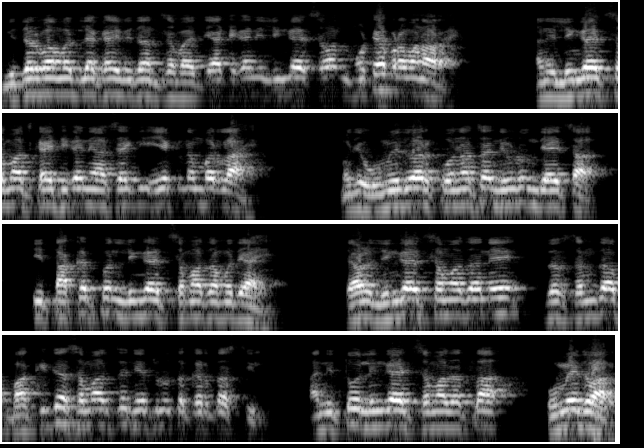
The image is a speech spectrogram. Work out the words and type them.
विदर्भामधल्या काही विधानसभा आहेत. या ठिकाणी लिंगायत समाज मोठ्या प्रमाणावर आहे. आणि लिंगायत समाज काही ठिकाणी असा आहे की एक नंबरला आहे. म्हणजे उमेदवार कोणाचा निवडून द्यायचा ही ताकद पण लिंगायत समाजामध्ये आहे. त्यामुळे लिंगायत समाजाने जर समजा बाकीच्या समाजाचं नेतृत्व करत असतील आणि तो लिंगायत समाजातला उमेदवार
